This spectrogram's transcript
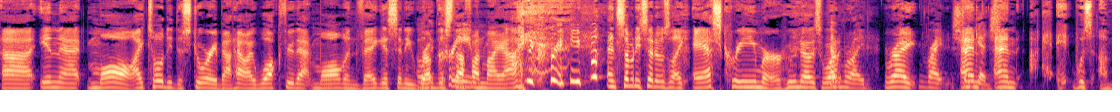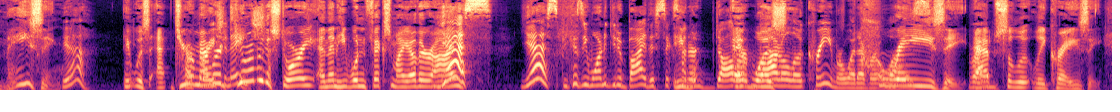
uh, in that mall. I told you the story about how I walked through that mall in Vegas and he oh, rubbed the, the stuff on my eye. cream. and somebody said it was like ass cream or who knows what. Hemorrhoid. Right. Right. Shrinkage. And, and it was amazing. Yeah. It was. Do you remember? Do you remember the story? And then he wouldn't fix my other eye. Yes. Yes, because he wanted you to buy the six hundred dollar bottle of cream or whatever crazy, it was. Crazy, right. absolutely crazy.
